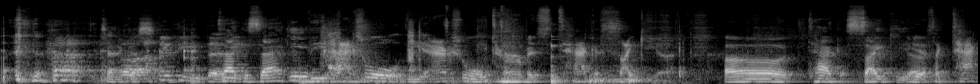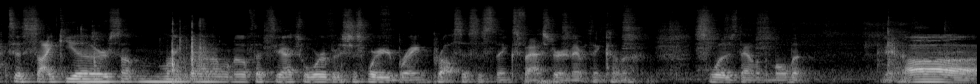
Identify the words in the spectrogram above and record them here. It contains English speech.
Attack Uh, us. I think the the, Takasaki? the actual the actual term is tachypsychia. Oh, Takasaki. Yeah, it's like tactopsychia or something like that. I don't know if that's the actual word, but it's just where your brain processes things faster and everything kind of slows down in the moment. Yeah. Ah,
